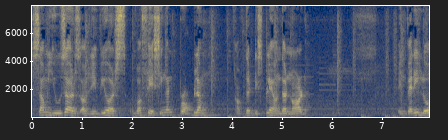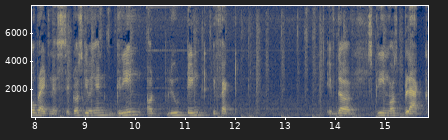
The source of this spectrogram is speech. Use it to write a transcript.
some users or reviewers were facing a problem of the display on the Nord in very low brightness it was giving a green or blue tint effect. If the screen was black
